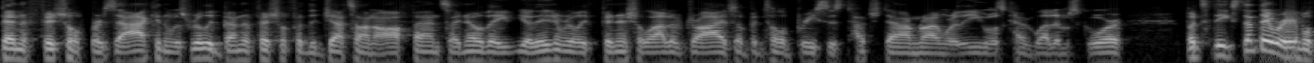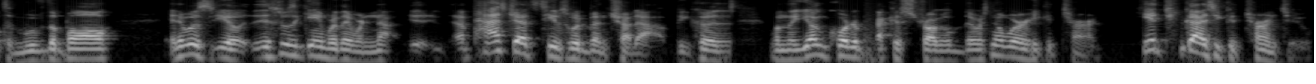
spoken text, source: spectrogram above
beneficial for Zach, and it was really beneficial for the Jets on offense. I know they, you know, they didn't really finish a lot of drives up until Breece's touchdown run, where the Eagles kind of let him score. But to the extent they were able to move the ball, and it was, you know, this was a game where they were not. A past Jets teams would have been shut out because when the young quarterback has struggled, there was nowhere he could turn. He had two guys he could turn to.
